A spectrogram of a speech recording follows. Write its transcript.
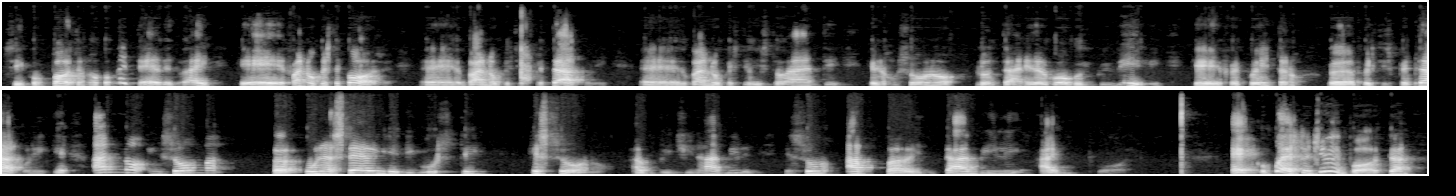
si, comportano come te, vedrai che fanno queste cose, eh, vanno questi spettacoli, eh, vanno questi ristoranti che non sono lontani dal luogo in cui vivi, che frequentano eh, questi spettacoli, che hanno insomma eh, una serie di gusti che sono avvicinabili e sono apparentabili ai tuoi. Ecco, questo ci riporta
